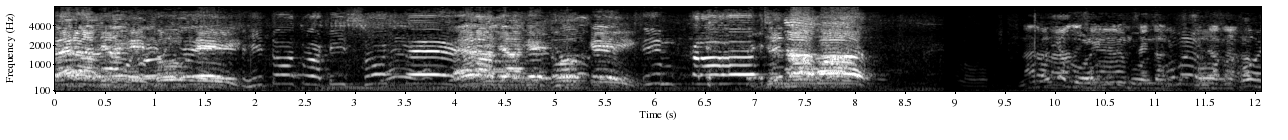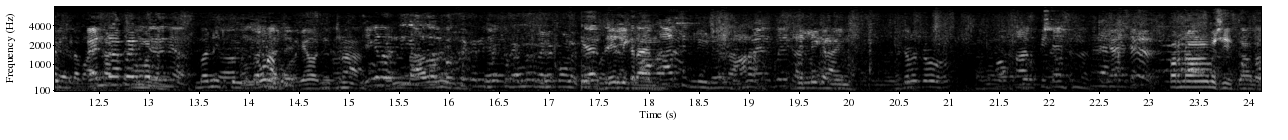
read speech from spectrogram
ਪਹਿਰਾ ਦਿਆਂਗੇ ਠੋਕ ਕੇ ਸ਼ਹੀਦੋ, ਤੁਹਾਡੀ ਸੋਚ ਤੇ ਪਹਿਰਾ ਦਿਆਂਗੇ ਠੋਕ ਕੇ ਇਨਕਲਾਬ ਜਿੰਦਾਬਾਦ। ਪ੍ਰਣਾਮ ਸ਼ਹੀਦਾਂ ਦਾ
